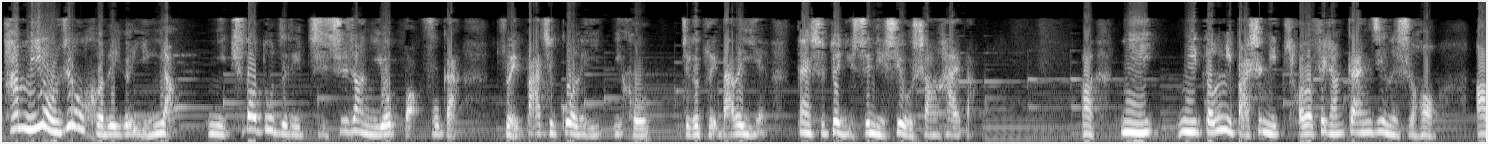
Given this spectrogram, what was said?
它没有任何的一个营养，你吃到肚子里只是让你有饱腹感，嘴巴去过了一一口这个嘴巴的瘾，但是对你身体是有伤害的啊！你你等你把身体调的非常干净的时候啊，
